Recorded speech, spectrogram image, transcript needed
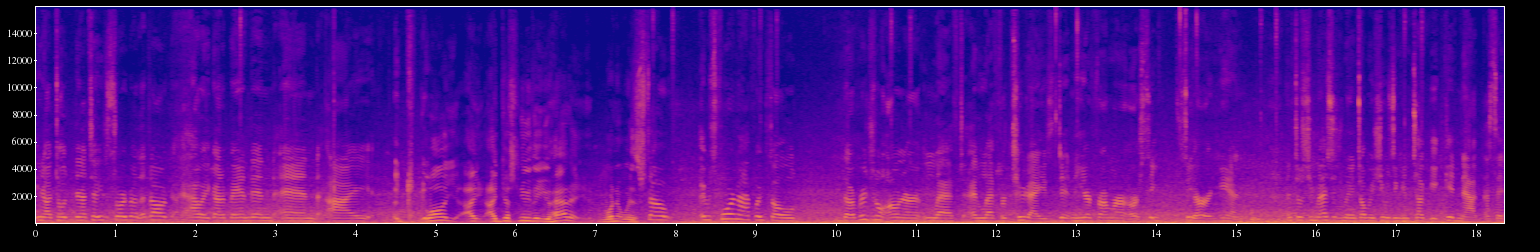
you know, I told did I tell you the story about that dog? How it got abandoned and I Well, I, I just knew that you had it when it was. so it was four and a half weeks old. The original owner left and left for two days. Didn't hear from her or see see her again until she messaged me and told me she was in Kentucky kidnapped. I said,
